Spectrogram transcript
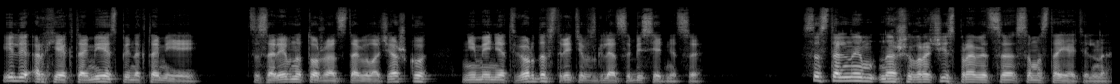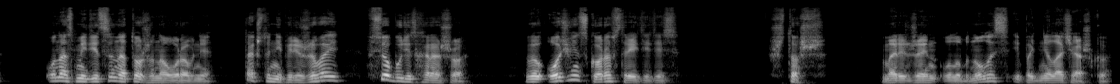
или археэктомия спиноктомией. Цесаревна тоже отставила чашку, не менее твердо встретив взгляд собеседницы. С остальным наши врачи справятся самостоятельно. У нас медицина тоже на уровне, так что не переживай, все будет хорошо. Вы очень скоро встретитесь». «Что ж...» Мэри Джейн улыбнулась и подняла чашку.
